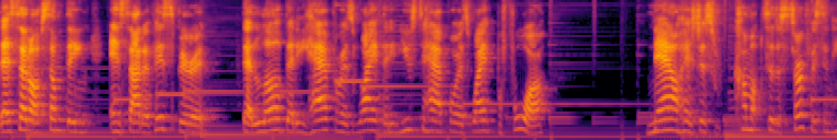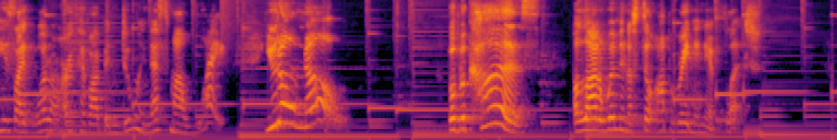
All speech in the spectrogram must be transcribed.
That set off something inside of his spirit. That love that he had for his wife, that he used to have for his wife before, now has just come up to the surface. And he's like, What on earth have I been doing? That's my wife. You don't know. But because a lot of women are still operating in their flesh,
